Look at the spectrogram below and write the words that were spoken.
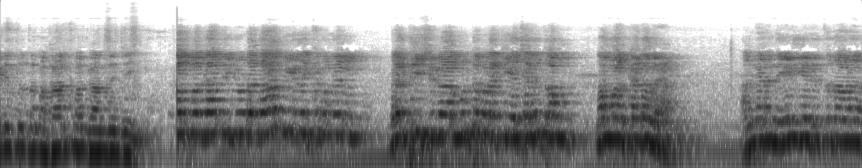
എടുത്തുന്ന മഹാത്മാഗാന്ധിജി. മഹാത്മാഗാന്ധിജിയുടെ ധാർമ്മികതയ്ക്ക് മുന്നിൽ ബ്രിട്ടീഷുകാർ മുട്ടുമടക്കിയ ചരിത്രം നമ്മൾ കണ്ടവരാണ്. അങ്ങനെ നേടിയെടുത്തതാണ്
